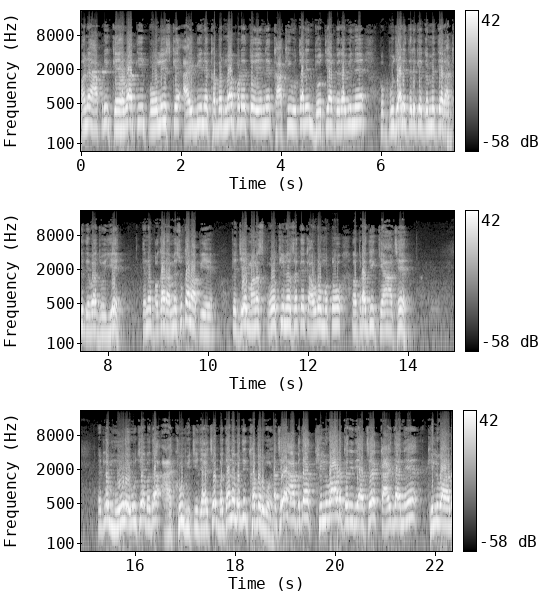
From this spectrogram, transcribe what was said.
અને આપણી કહેવાતી પોલીસ કે આઈબીને ખબર ન પડે તો એને ખાખી ઉતારીને ધોતિયા પહેરાવીને પૂજારી તરીકે ગમે ત્યાં રાખી દેવા જોઈએ. એનો પગાર અમે શું કામ આપીએ? કે જે માણસ ઓળખી ન શકે કે આવડો મોટો અપરાધી ક્યાં છે? એટલે મૂળ એવું છે, બધા આખું વીચી જાય છે. બધાને બધી ખબર હોય છે. આ બધા ખિલવાડ કરી રહ્યા છે, કાયદાને ખિલવાડ.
